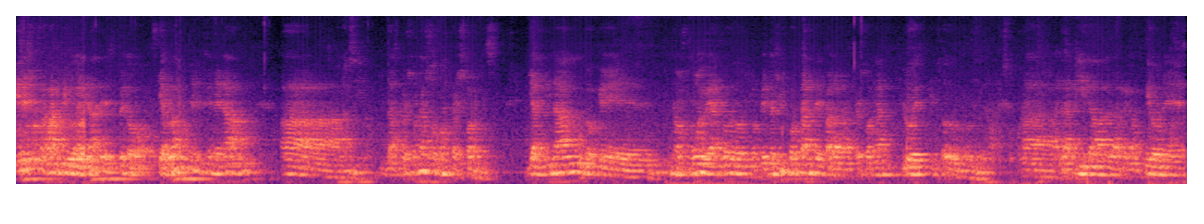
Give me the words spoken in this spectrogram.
tiene sus particularidades, pero si hablamos en general, ah, las personas son personas. Y al final lo que nos mueve a todos, lo que no es importante para las personas, lo es en todo el mundo. Ah, la vida, las relaciones,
